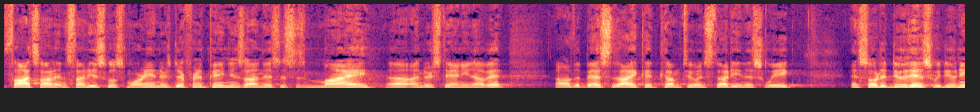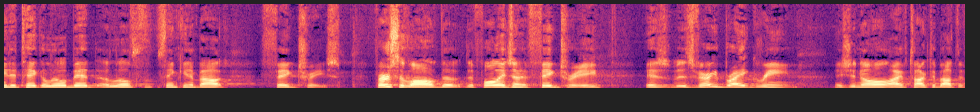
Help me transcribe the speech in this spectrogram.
thoughts on it in Sunday school this morning, and there's different opinions on this. This is my uh, understanding of it, uh, the best that I could come to in studying this week. And so to do this, we do need to take a little bit, a little thinking about fig trees. First of all, the, the foliage on a fig tree is, is very bright green. As you know, I've talked about the,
